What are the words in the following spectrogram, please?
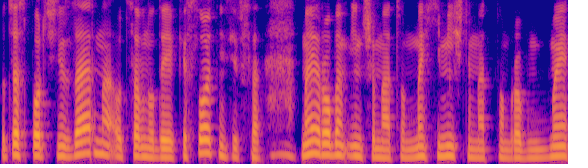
оце спорчені зерна, оце воно дає кислотність і все. Ми робимо іншим методом, ми хімічним методом робимо. Ми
